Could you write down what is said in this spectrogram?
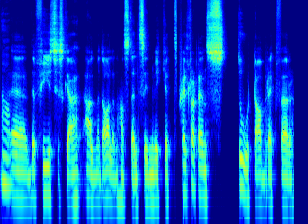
Ja. Eh, det fysiska Almedalen har ställts in, vilket självklart är en stort avbräck för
